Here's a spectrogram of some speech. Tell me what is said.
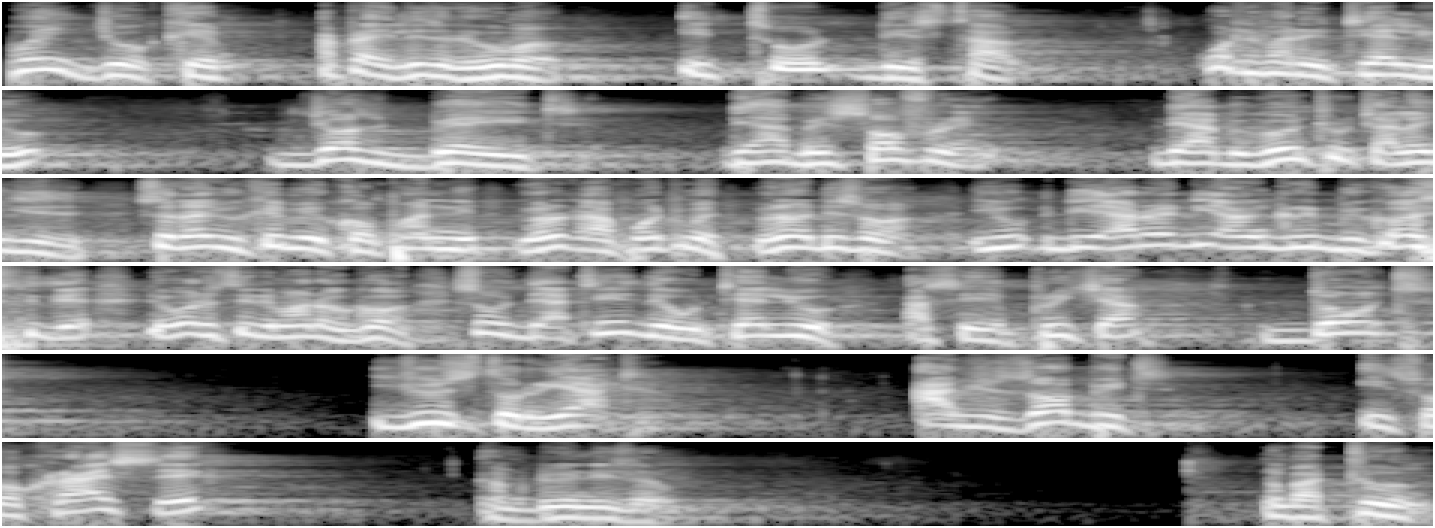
When Joe came, after he to the woman, he told the staff, whatever they tell you, just bear it. They have been suffering. They have been going through challenges. So that you came a company, you're not appointment, you're not this one. You, they are already angry because they, they want to see the man of God. So there are things they will tell you as a preacher, don't use to react. Absorb it. It's for Christ's sake. I'm doing this. Number two,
